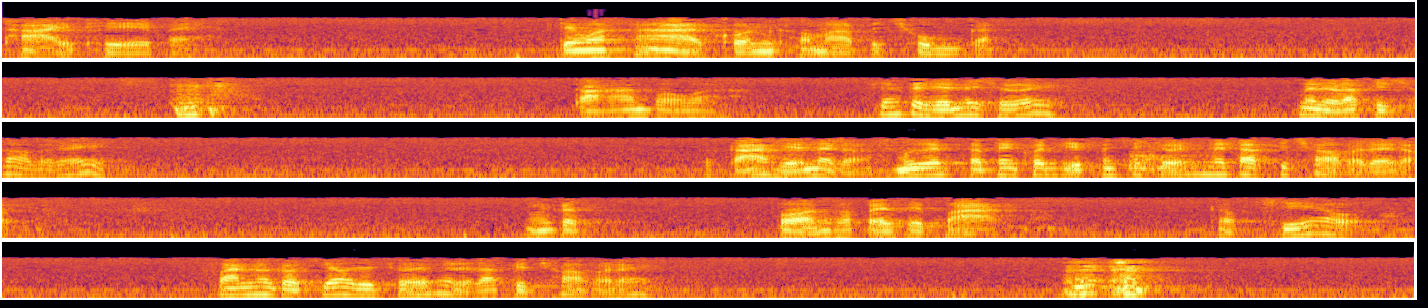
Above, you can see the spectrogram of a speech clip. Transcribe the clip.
ถ่ายเทไปไปจึงว่าห้าคนเข้ามาประชุมกันตาหานบอกว่าเพียงแต่เห็นเฉยไม่ได้รับผิดชอบอะไรตาเห็นนะก็มือแต่เป็นคนหยิบมันเฉยไม่รับผิดชอบอะไรหรอกมันก็ป้อนเข้าไปใส่ปาก กับเคี้ยว ฟันมันก็เคี้ยวเฉยๆไม่ได้รับผิดชอบอะไร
